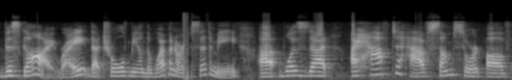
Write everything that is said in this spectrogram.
this guy, right, that trolled me on the webinar said to me uh, was that I have to have some sort of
